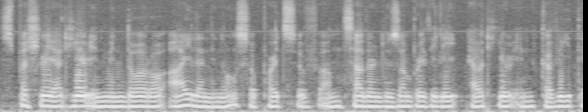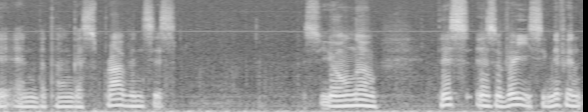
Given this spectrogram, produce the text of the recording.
especially out here in Mindoro Island and also parts of um, southern Luzon, particularly out here in Cavite and Batangas provinces. As you all know, this is a very significant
